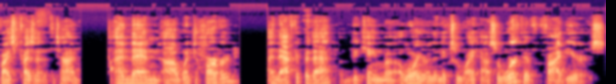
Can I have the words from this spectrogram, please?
vice, president at the time, and then uh, went to Harvard and after that, became a lawyer in the Nixon White House and worked there for five years.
